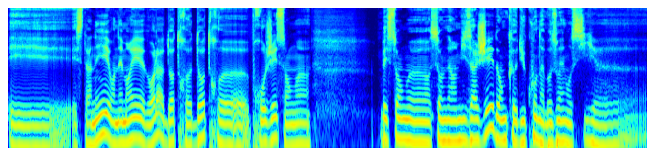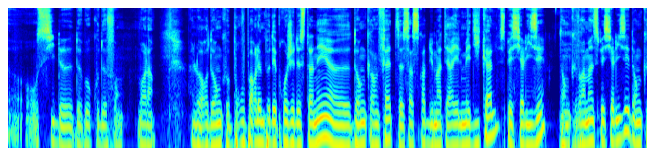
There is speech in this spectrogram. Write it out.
Et, et, cette année, on aimerait voilà d'autres d'autres projets sont mais sont, euh, sont envisagés. Donc, euh, du coup, on a besoin aussi, euh, aussi de, beaucoup de fonds. Voilà. Alors, donc, pour vous parler un peu des projets de cette année, donc, en fait, ça sera du matériel médical spécialisé, donc mhm. vraiment spécialisé. Donc,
